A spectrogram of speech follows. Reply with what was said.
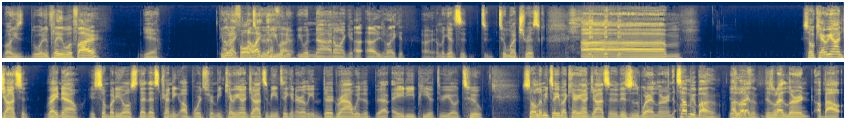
Well, he's what You if? playing with fire? Yeah. He I wouldn't like- fall I like too. that He fire. wouldn't. He wouldn't. Nah, I don't like it. Uh, uh, you don't like it? All right. I'm against it. Too, too much risk. Um. So Kerryon Johnson. right now is somebody else that, that's trending upwards for me. Kerryon Johnson being taken early in the third round with a uh, ADP of 302. So let me tell you about Kerryon Johnson. This is what I learned. Tell me about him. I love him. This is what I learned about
